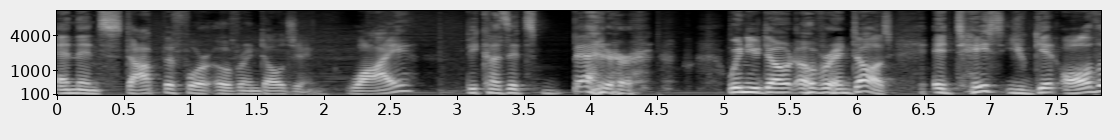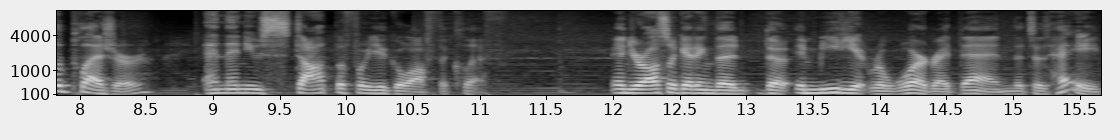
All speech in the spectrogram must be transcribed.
and then stop before overindulging? Why? Because it's better when you don't overindulge. It tastes you get all the pleasure and then you stop before you go off the cliff. And you're also getting the the immediate reward right then that says, "Hey,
